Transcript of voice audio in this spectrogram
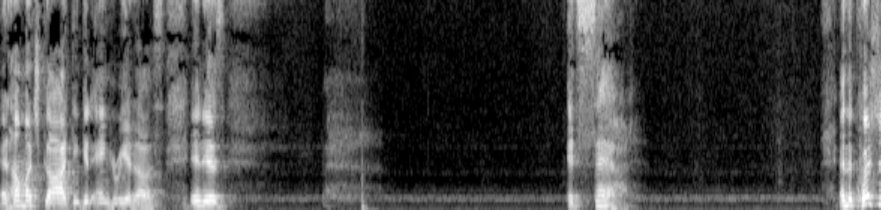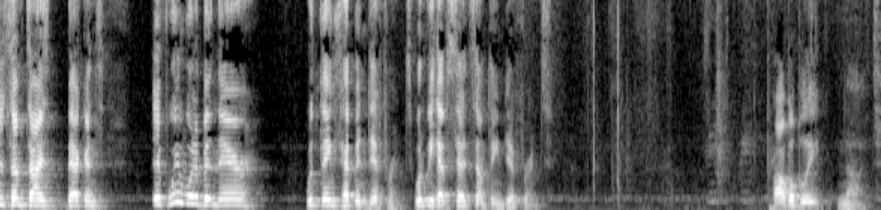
and how much God can get angry at us. It is. It's sad. And the question sometimes beckons if we would have been there, would things have been different? Would we have said something different? Probably not.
